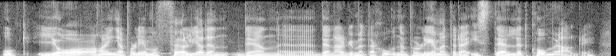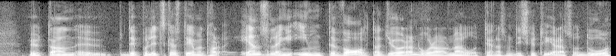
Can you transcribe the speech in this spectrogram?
Och jag har inga problem att följa den, den, eh, den argumentationen. Problemet är där istället kommer aldrig. Utan eh, det politiska systemet har än så länge inte valt att göra några av de här åtgärderna som diskuteras. Och då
